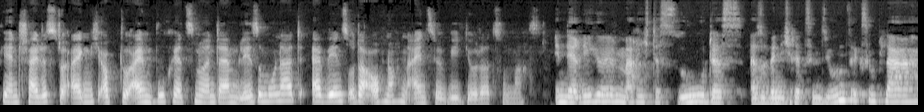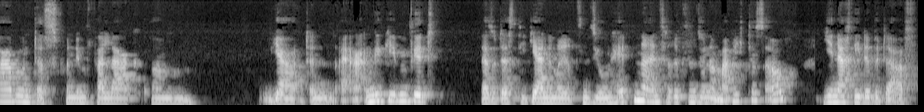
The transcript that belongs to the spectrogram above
Wie entscheidest du eigentlich, ob du ein Buch jetzt nur in deinem Lesemonat erwähnst oder auch noch ein Einzelvideo dazu machst? In der Regel mache ich das so, dass, also wenn ich Rezensionsexemplare habe und das von dem Verlag ähm, ja dann angegeben wird, also dass die gerne eine Rezension hätten, eine Einzelrezension, dann mache ich das auch. Je nach Redebedarf.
